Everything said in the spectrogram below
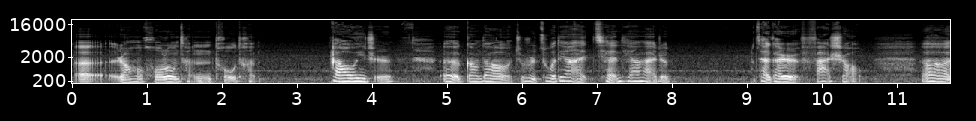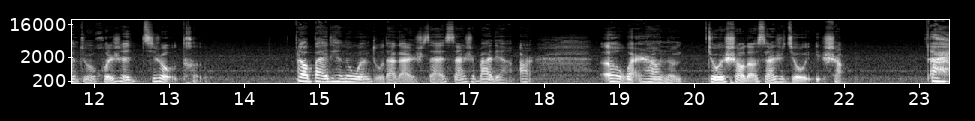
呃，然后喉咙疼、头疼，然后一直，呃，刚到就是昨天哎前天来着，才开始发烧，呃，就是浑身肌肉疼，然后白天的温度大概是在三十八点二，呃，晚上呢就会烧到三十九以上。哎，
